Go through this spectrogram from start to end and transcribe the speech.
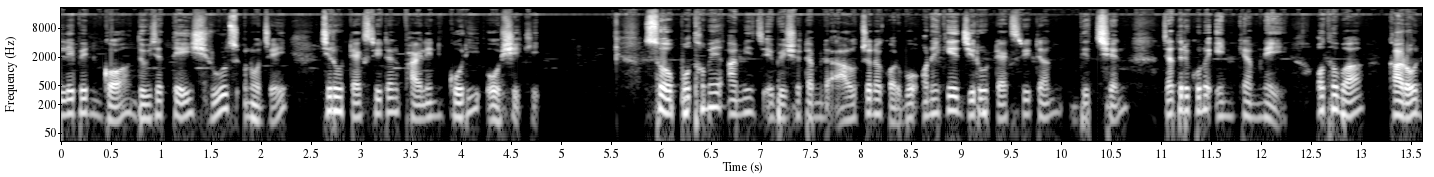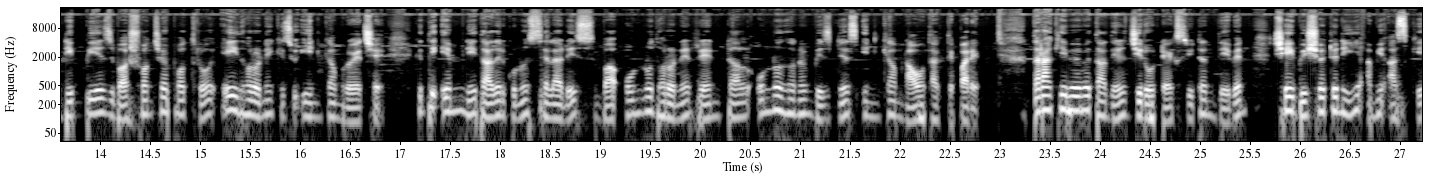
ইলেভেন গ দুই হাজার তেইশ রুলস অনুযায়ী জিরো ট্যাক্স রিটার্ন ফাইলিং করি ও শিখি। সো প্রথমে আমি যে বিষয়টা আমরা আলোচনা করব, অনেকে জিরো ট্যাক্স রিটার্ন দিচ্ছেন, যাদের কোনো ইনকাম নেই, অথবা কারও ডিপিএস বা সঞ্চয়পত্র এই ধরনের কিছু ইনকাম রয়েছে। কিন্তু এমনি তাদের কোনো স্যালারিস বা অন্য ধরনের রেন্টাল অন্য ধরনের বিজনেস ইনকাম নাও থাকতে পারে। তারা কীভাবে তাদের জিরো ট্যাক্স রিটার্ন দেবেন সেই বিষয়টা নিয়ে আমি আজকে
